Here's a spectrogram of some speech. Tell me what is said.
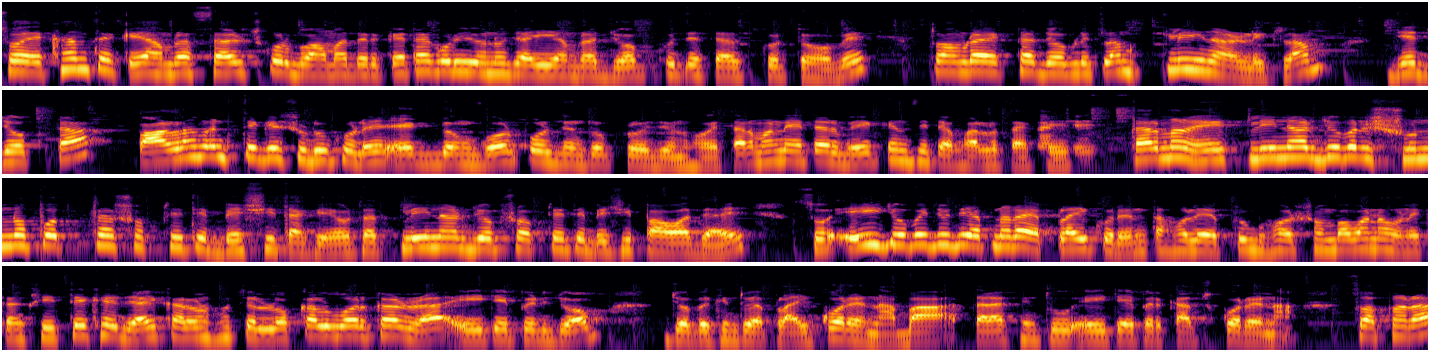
সো এখান থেকে আমরা সার্চ করব আমাদের ক্যাটাগরি অনুযায়ী আমরা জব খুঁজে সার্চ করতে হবে। তো আমরা একটা জব লিখলাম ক্লিনার লিখলাম। যে জবটা পার্লামেন্ট থেকে শুরু করে একদম গড় পর্যন্ত প্রয়োজন হয়। তার মানে এটার ভ্যাকেন্সিটা ভালো থাকে। তার মানে ক্লিনার জবের শূন্যপদটা সবচেয়ে বেশি থাকে। অর্থাৎ ক্লিনার জব সবচেয়ে বেশি পাওয়া যায়। সো এই জবে যদি আপনারা অ্যাপ্লাই করেন তাহলে অ্যাপ্রুভ হওয়ার সম্ভাবনা অনেকাংশেই থেকে যায়। কারণ হচ্ছে লোকাল ওয়ার্কাররা এই টাইপের জব জবে কিন্তু অ্যাপ্লাই করে না বা তারা কিন্তু এই টাইপের কাজ করে না। সো আপনারা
